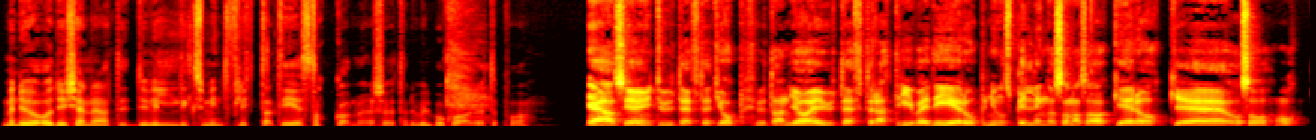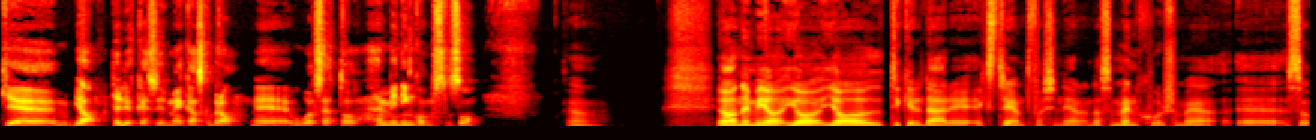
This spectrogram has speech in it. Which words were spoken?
Men du, och du känner att du vill liksom inte flytta till Stockholm eller så, utan du vill bo kvar ute på? Ja, alltså jag är inte ute efter ett jobb, utan jag är ute efter att driva idéer, opinionsbildning och sådana saker och, eh, och så. Och eh, ja, det lyckas ju med ganska bra eh, oavsett då, min inkomst och så. Ja. Ja, nej, men jag, jag, jag tycker det där är extremt fascinerande. Alltså människor som är eh, så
